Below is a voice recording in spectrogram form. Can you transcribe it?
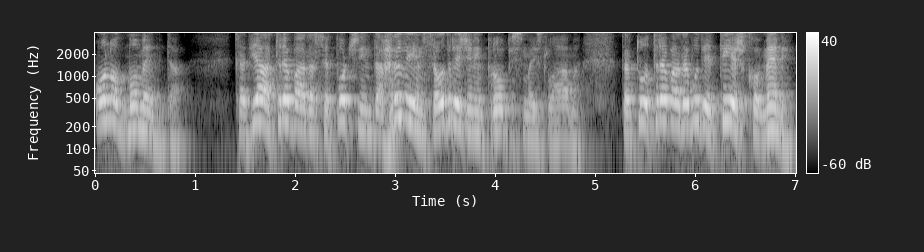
onog momenta kad ja treba da se počnem da hrvem sa određenim propisima islama, da to treba da bude teško meni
